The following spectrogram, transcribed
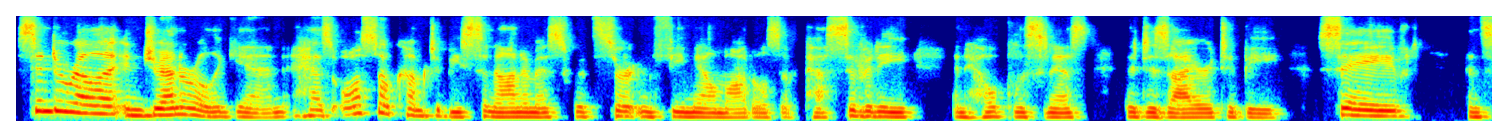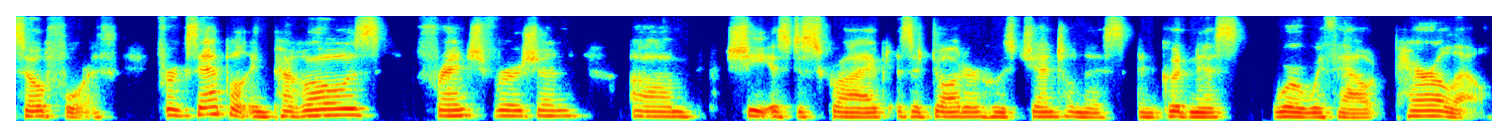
Cinderella in general, again, has also come to be synonymous with certain female models of passivity and helplessness, the desire to be saved, and so forth. For example, in Perrault's French version, um, she is described as a daughter whose gentleness and goodness were without parallel.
